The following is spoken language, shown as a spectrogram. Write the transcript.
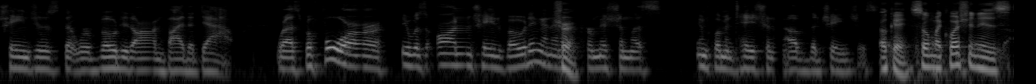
changes that were voted on by the DAO. Whereas before it was on-chain voting and then Sure. a permissionless implementation of the changes. Okay. So my question is,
